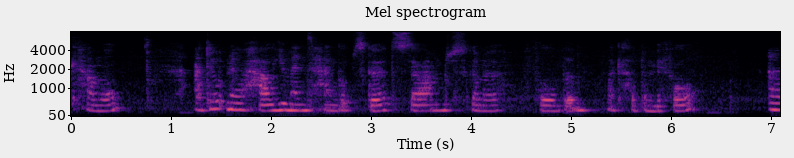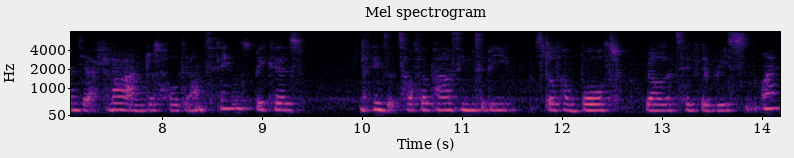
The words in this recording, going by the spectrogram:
camel. I don't know how you're meant to hang up skirts so I'm just gonna fold them like I had them before. And yeah, for now I'm just holding on to things because the things at top of the pile seem to be stuff I've bought relatively recently.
